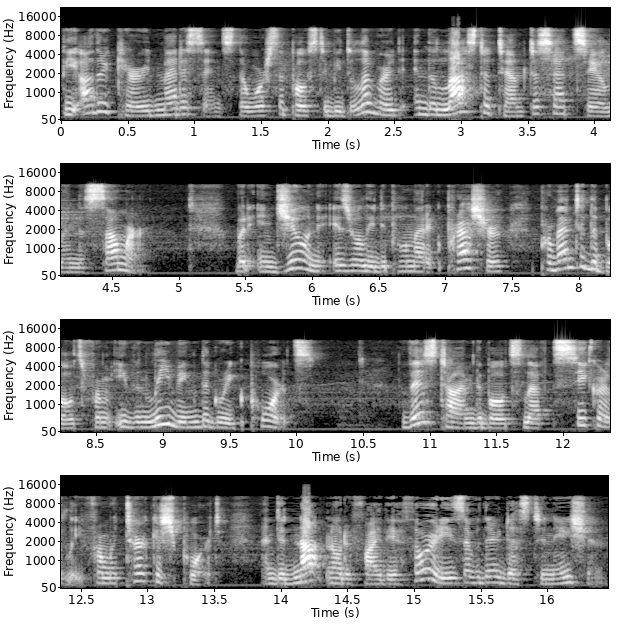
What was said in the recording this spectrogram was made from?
the other carried medicines that were supposed to be delivered in the last attempt to set sail in the summer. But in June, Israeli diplomatic pressure prevented the boats from even leaving the Greek ports. This time, the boats left secretly from a Turkish port and did not notify the authorities of their destination.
